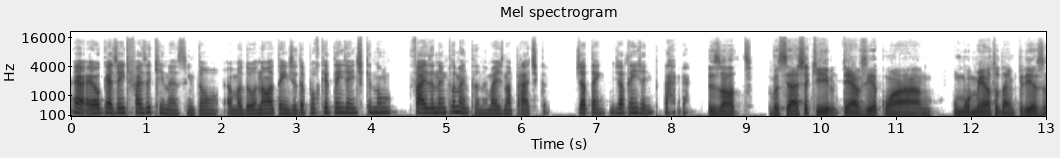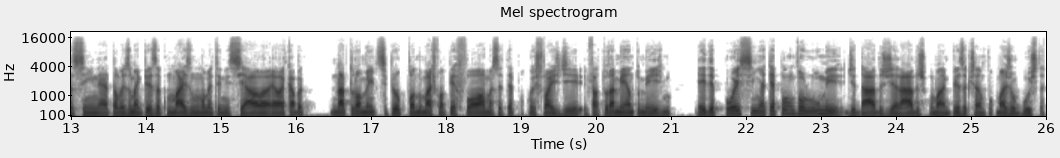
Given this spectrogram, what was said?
É, é o que a gente faz aqui, né? Assim, então, é uma dor não atendida porque tem gente que não faz e não implementa, né? Mas na prática já tem, já tem jeito. Exato. Você acha que tem a ver com a, o momento da empresa, assim, né? Talvez uma empresa com mais um momento inicial, ela acaba naturalmente se preocupando mais com a performance, até por questões de faturamento mesmo. E aí depois, sim, até por um volume de dados gerados por uma empresa que já é um pouco mais robusta,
